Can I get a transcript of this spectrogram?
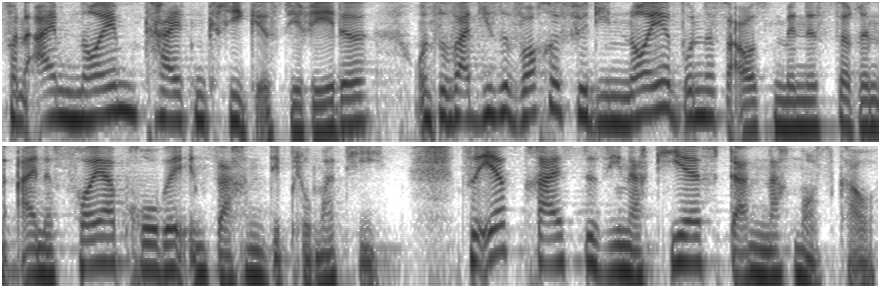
Von einem neuen Kalten Krieg ist die Rede. Und so war diese Woche für die neue Bundesaußenministerin eine Feuerprobe in Sachen Diplomatie. Zuerst reiste sie nach Kiew, dann nach Moskau.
